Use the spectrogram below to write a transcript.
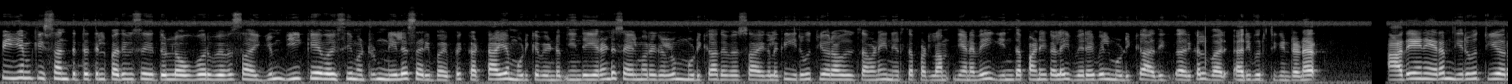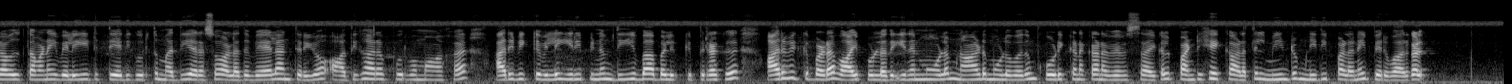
பிஎம் கிசான் திட்டத்தில் பதிவு செய்துள்ள ஒவ்வொரு விவசாயியும் இகேஒய்சி மற்றும் நில சரிபார்ப்பை கட்டாயம் முடிக்க வேண்டும். இந்த இரண்டு செயல்முறைகளும் முடிக்காத விவசாயிகளுக்கு இருபத்தி ஓராவது தவணை நிறுத்தப்படலாம். எனவே இந்த பணிகளை விரைவில் முடிக்க அதிகாரிகள் வ- அறிவுறுத்துகின்றனர். அதே நேரம் இருபத்தி ஓராவது தவணை வெளியீட்டு தேதி குறித்து மத்திய அரசோ அல்லது வேளாண் துறையோ அதிகாரப்பூர்வமாக அறிவிக்கவில்லை. இருப்பினும் தீபாவளிக்கு பிறகு அறிவிக்கப்பட வாய்ப்புள்ளது. இதன் மூலம் நாடு முழுவதும் கோடிக்கணக்கான விவசாயிகள் பண்டிகை காலத்தில் மீண்டும் நிதி பலனை பெறுவார்கள்.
